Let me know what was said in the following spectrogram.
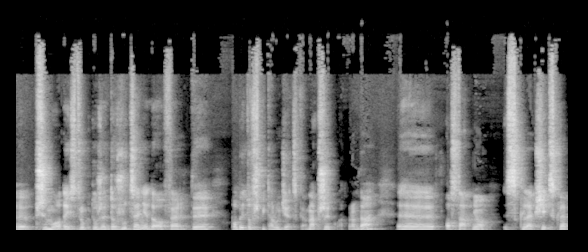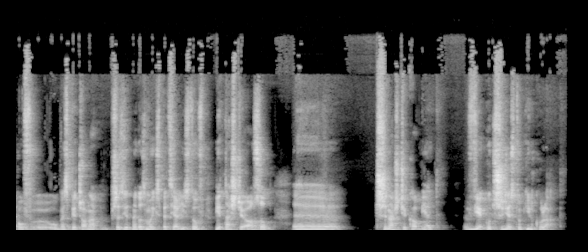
e, przy młodej strukturze dorzucenie do oferty pobytu w szpitalu dziecka, na przykład, prawda? Ostatnio sklep, sieć sklepów e, ubezpieczona przez jednego z moich specjalistów, 15 osób, 13 e, kobiet w wieku 30 kilku lat.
